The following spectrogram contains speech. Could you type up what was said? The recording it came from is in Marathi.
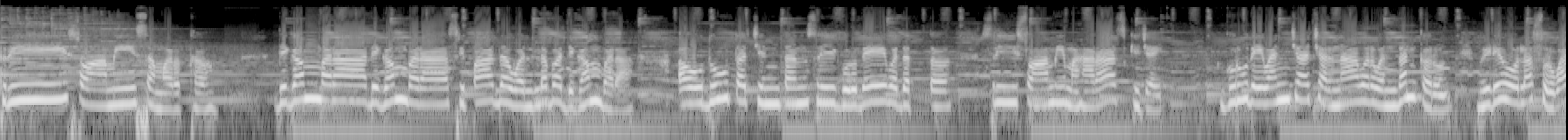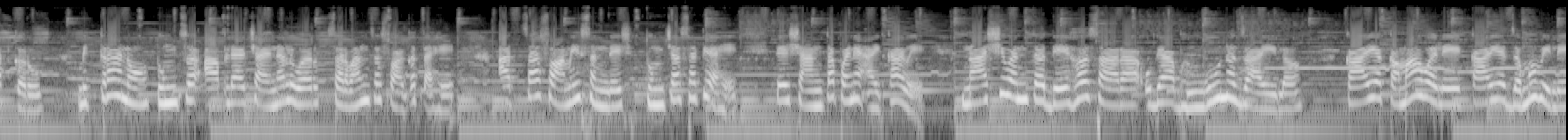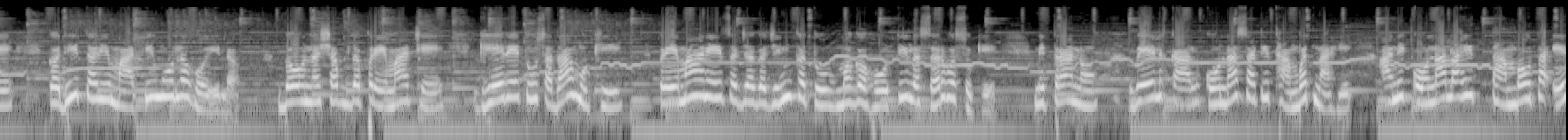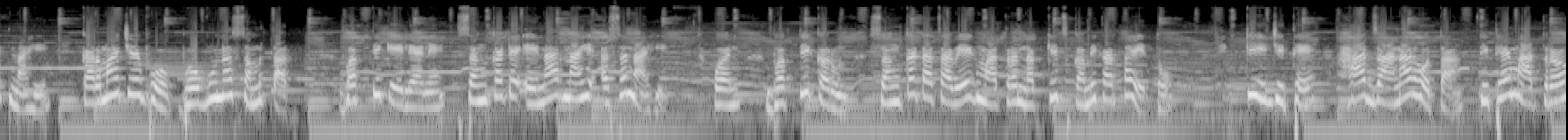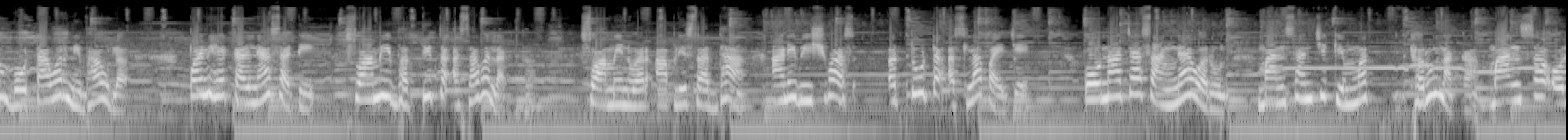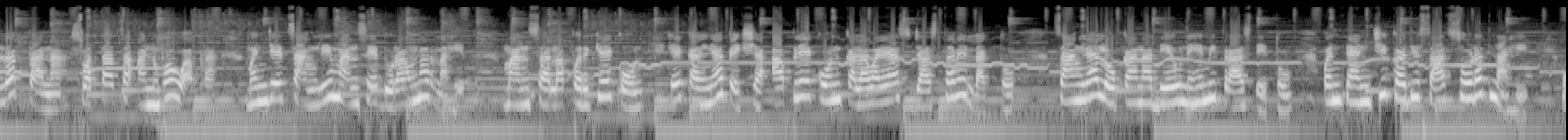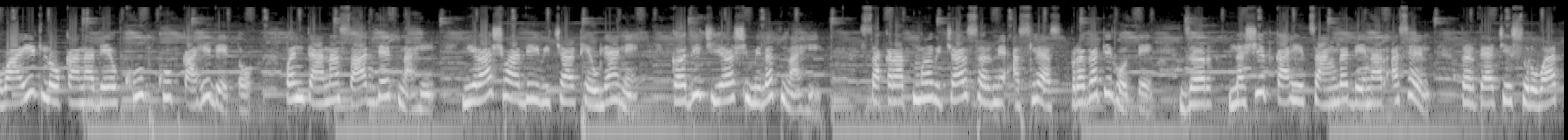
श्री स्वामी समर्थ. दिगंबरा दिगंबरा श्रीपाद वल्लभ दिगंबरा. अवधूत चिंतन श्री गुरुदेव दत्त श्री स्वामी महाराज की जय. गुरुदेवांच्या चरणावर वंदन करून व्हिडिओला सुरुवात करू. मित्रांनो तुमचं आपल्या चॅनलवर सर्वांचं स्वागत आहे. आजचा स्वामी संदेश तुमच्यासाठी आहे. ते शांतपणे ऐकावे. नाशिवंत देह सारा उद्या भंगून जाईल. काय कमावले काय जमविले कधीतरी मातीमूल होईल. दोन शब्द प्रेमाचे घेरे तू सदामुखी प्रेमानेच जग जिंक तू मग होतील सर्व सुखी. मित्रांनो वेळ काल कोणासाठी थांबत नाही आणि कोणालाही थांबवता येत नाही. कर्माचे भोग भोगूनच संपतात. भक्ती केल्याने संकट येणार नाही असं नाही. पण भक्ती करून संकटाचा वेग मात्र नक्कीच कमी करता येतो. की जिथे हात जाणार होता तिथे मात्र बोटावर निभावलं. पण हे कळण्यासाठी स्वामी भक्तीत असावं लागतं. स्वामींवर आपली श्रद्धा आणि विश्वास अतूट असला पाहिजे. कोणाच्या सांगण्यावरून माणसांची किंमत ठरू नका. माणसं ओळखताना स्वतःचा अनुभव वापरा. म्हणजे चांगली माणसे दुरावणार नाहीत. माणसाला परके कोण हे कळण्यापेक्षा आपले कोण कलावयास जास्त वेळ लागतो. चांगल्या लोकांना देव नेहमी त्रास देतो पण त्यांची कधी साथ सोडत नाही. वाईट लोकांना देव खूप खूप काही देतो पण त्यांना साथ देत नाही. निराशवादी विचार ठेवल्याने कधीच यश मिळत नाही. सकारात्मक विचारसरणी असल्यास प्रगती होते. जर नशीब काही चांगलं देणार असेल तर त्याची सुरुवात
